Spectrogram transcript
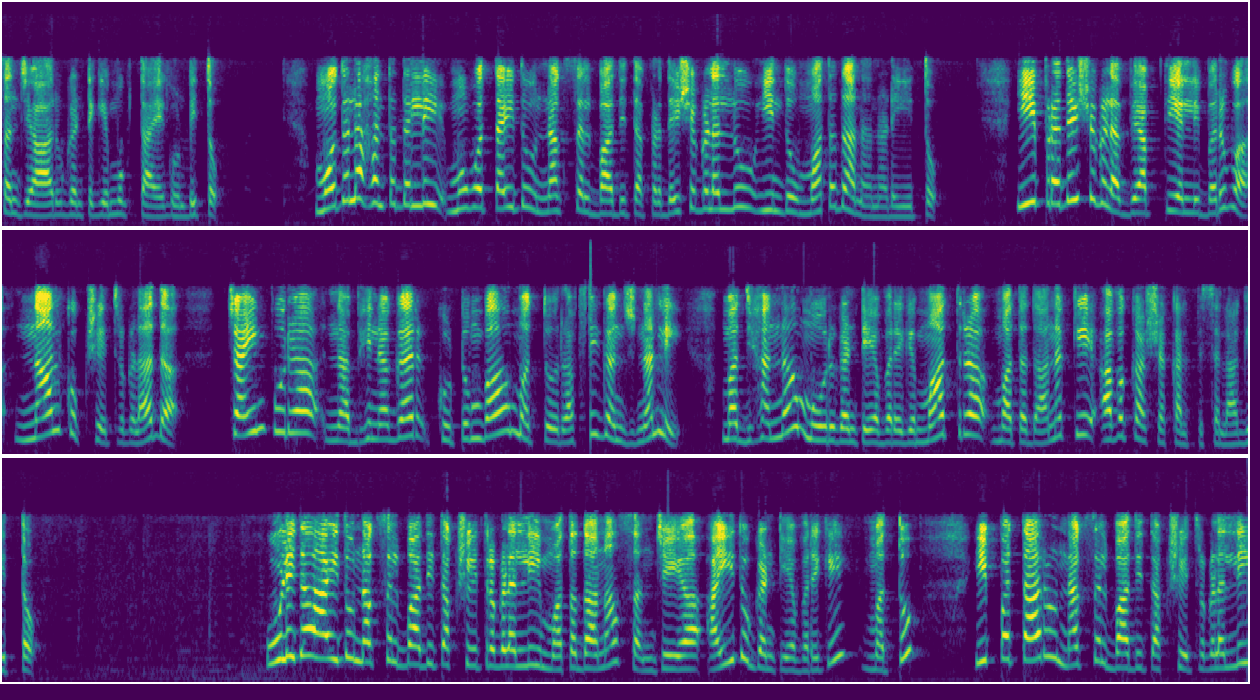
ಸಂಜೆ ಆರು ಗಂಟೆಗೆ ಮುಕ್ತಾಯಗೊಂಡಿತು ಮೊದಲ ಹಂತದಲ್ಲಿ ಮೂವತ್ತೈದು ನಕ್ಸಲ್ ಬಾಧಿತ ಪ್ರದೇಶಗಳಲ್ಲೂ ಇಂದು ಮತದಾನ ನಡೆಯಿತು. ಈ ಪ್ರದೇಶಗಳ ವ್ಯಾಪ್ತಿಯಲ್ಲಿ ಬರುವ ನಾಲ್ಕು ಕ್ಷೇತ್ರಗಳಾದ ಚೈನ್ಪುರ, ನಭಿನಗರ್, ಕುಟುಂಬ ಮತ್ತು ರಫಿಗಂಜ್ನಲ್ಲಿ ಮಧ್ಯಾಹ್ನ ಮೂರು ಗಂಟೆಯವರೆಗೆ ಮಾತ್ರ ಮತದಾನಕ್ಕೆ ಅವಕಾಶ ಕಲ್ಪಿಸಲಾಗಿತ್ತು. ಉಳಿದ ಐದು ನಕ್ಸಲ್ ಬಾಧಿತ ಕ್ಷೇತ್ರಗಳಲ್ಲಿ ಮತದಾನ ಸಂಜೆಯ ಐದು ಗಂಟೆಯವರೆಗೆ ಮತ್ತು ಇಪ್ಪತ್ತಾರು ನಕ್ಸಲ್ ಬಾಧಿತ ಕ್ಷೇತ್ರಗಳಲ್ಲಿ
